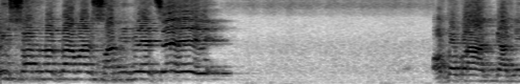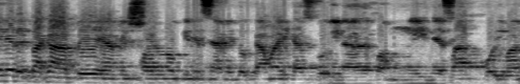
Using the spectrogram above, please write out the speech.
এই স্বর্ণ তো আমার স্বামী দিয়েছে। অথবা কাবিনের টাকা পেয়ে আমি স্বর্ণ কিনেছি, আমি তো কামাই কাজ করি না। এখন এই নেশাব পরিমাণ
